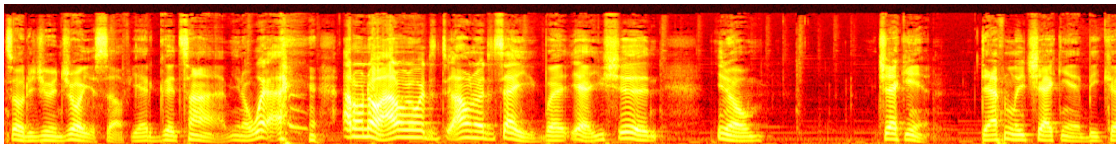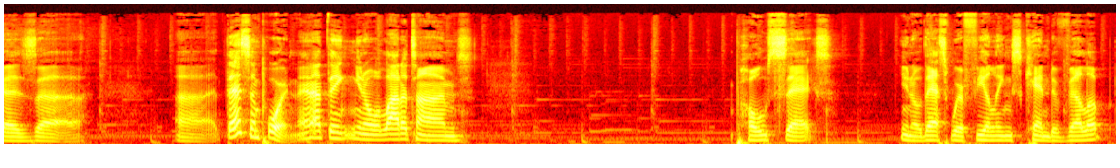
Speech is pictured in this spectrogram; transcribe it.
So, did you enjoy yourself? You had a good time. You know what? I, don't know. I don't know what to, I don't know what to tell you, but yeah, you should. You know, check in definitely check in because uh, uh, that's important. And I think, you know, a lot of times post sex, you know, that's where feelings can develop.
